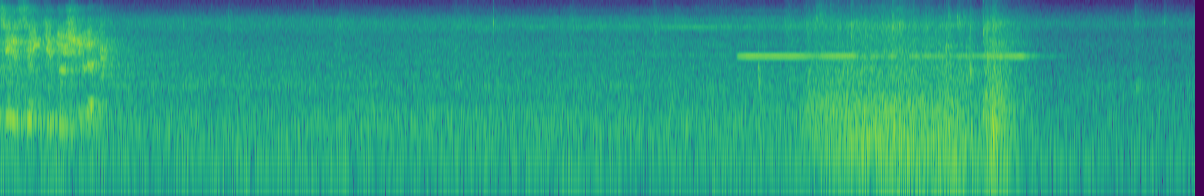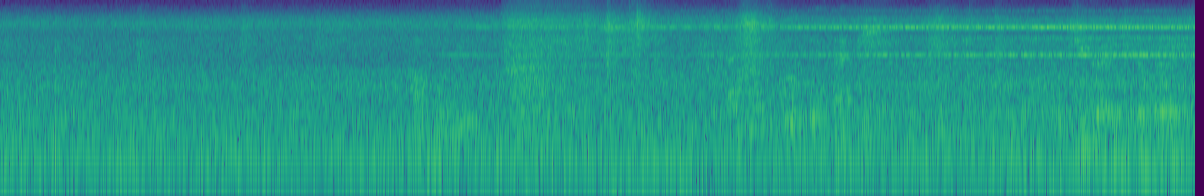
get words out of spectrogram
Atenție, se închid ușile. Și crești, că crești.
